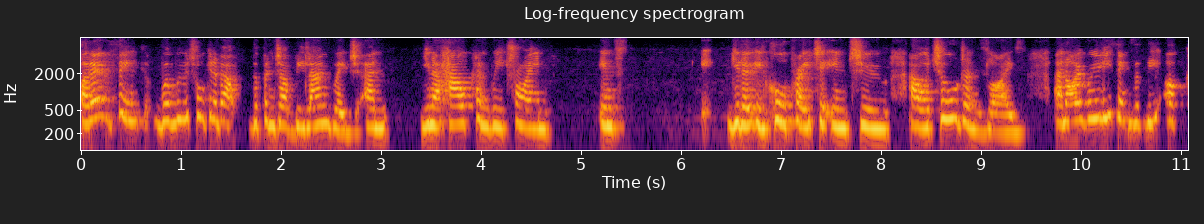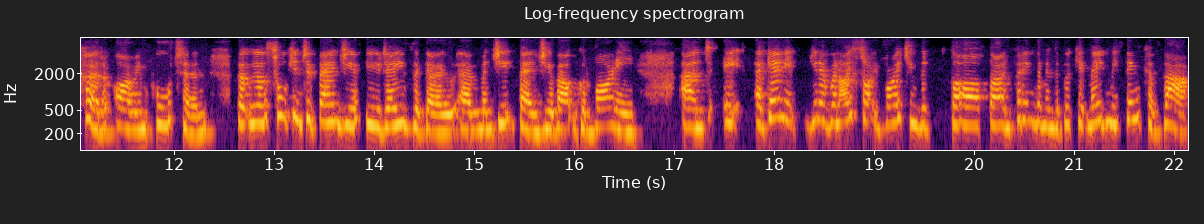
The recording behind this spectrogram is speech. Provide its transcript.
I don't think when we were talking about the Punjabi language and, you know, how can we try and in, you know incorporate it into our children's lives. And i really think that the akkar are important. But we was talking to benji a few days ago um, manjeet benji about gurbani. And it again it you know when i started writing the Gahafta and putting them in the book it made me think of that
